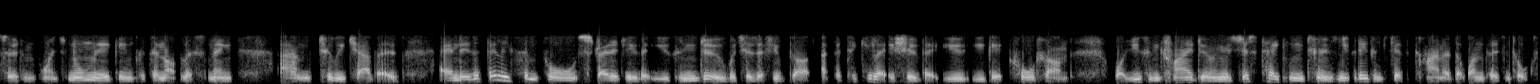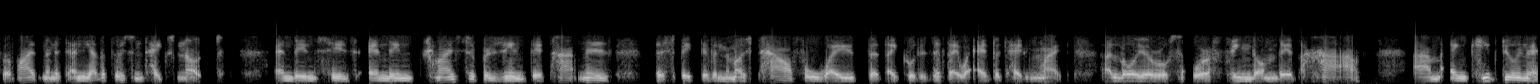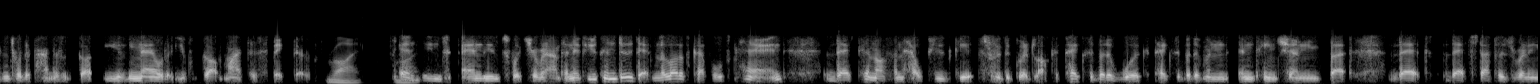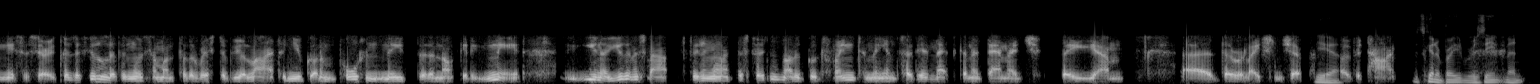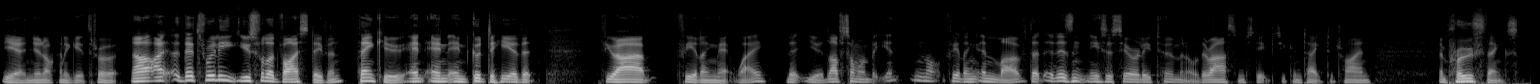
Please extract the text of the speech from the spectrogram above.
certain points. Normally, again, because they're not listening um, to each other. And there's a fairly simple strategy that you can do, which is if you've got a particular issue that you you get caught on, what you can try doing is just taking turns. And you could even set the timer that one person talks for five minutes and the other person takes note and then says, and then tries to present their partner's perspective in the most powerful way that they could, as if they were advocating like a lawyer or, or a friend on their behalf. Um, and keep doing that until the partner's got you've nailed it. You've got my perspective. Right and then and then switch around. And if you can do that, and a lot of couples can, that can often help you get through the gridlock. It takes a bit of work, it takes a bit of an intention, but that that stuff is really necessary because if you're living with someone for the rest of your life and you've got important needs that are not getting met, you know you're going to start feeling like this person's not a good friend to me, and so then that's going to damage the um, uh, the relationship yeah. over time. It's going to breed resentment, yeah, and you're not going to get through it. No, I, that's really useful advice, Stephen. Thank you, and and and good to hear that if you are feeling that way, that you love someone but you're not feeling in love, that it isn't necessarily terminal. There are some steps you can take to try and improve things.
